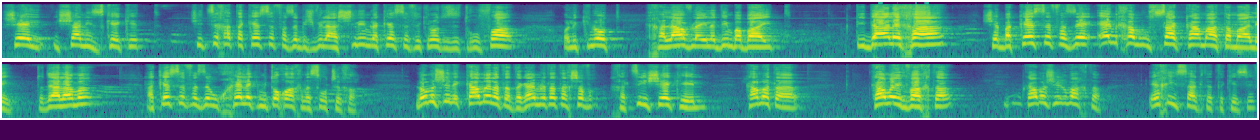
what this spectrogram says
של אישה נזקקת, שהיא צריכה את הכסף הזה בשביל להשלים לכסף לקנות איזו תרופה, או לקנות חלב לילדים בבית, תדע לך שבכסף הזה אין לך מושג כמה אתה מעלה. אתה יודע למה? הכסף הזה הוא חלק מתוך ההכנסות שלך. לא משנה כמה נתת, גם אם נתת עכשיו חצי שקל, כמה אתה, כמה הרווחת? כמה שהרווחת. איך השגת את הכסף?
